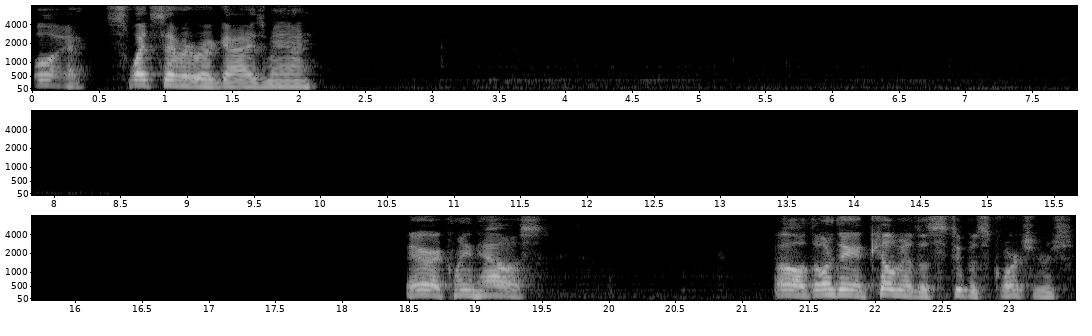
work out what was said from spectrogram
Boy, sweats everywhere, guys, man. There, a clean house. Oh, the only thing that killed me was the stupid scorchers.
